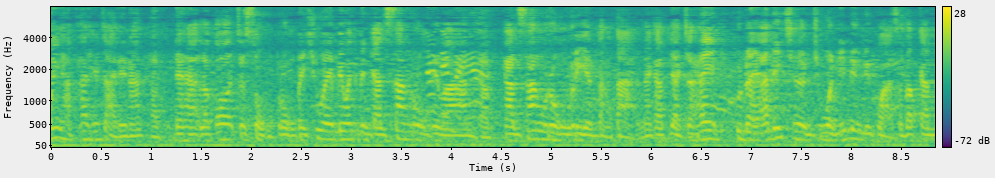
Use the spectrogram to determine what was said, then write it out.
ไม่หักค่าใช้จ่ายเลยนะครับ นะฮะแล้วก็จะส่งตรงไปช่วยไม่ว่าจะเป็นการสร้างโรงพยาบาลครับการสร้างโรงเรียนต่างๆนะครับอยากจะให้คุณไรอันได้เชิญชวนนิดนึงดีกว่าสำหรับการ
